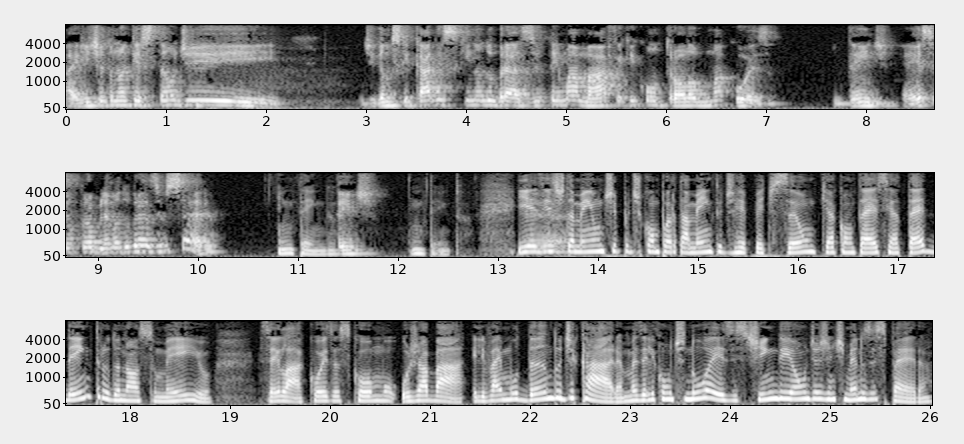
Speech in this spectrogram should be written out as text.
aí a gente entra numa questão de, digamos que cada esquina do Brasil tem uma máfia que controla alguma coisa, entende? Esse é um problema do Brasil sério. Entendo. Entende? Entendo. E é... existe também um tipo de comportamento de repetição que acontece até dentro do nosso meio, sei lá, coisas como o jabá. Ele vai mudando de cara, mas ele continua existindo e onde a gente menos espera.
